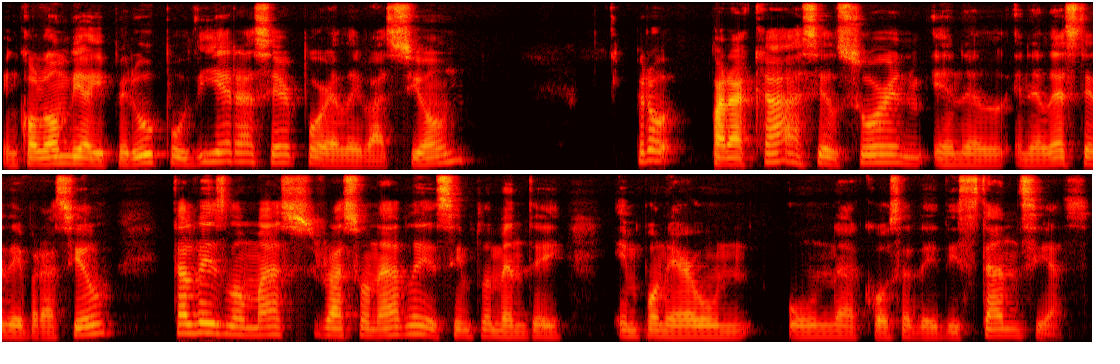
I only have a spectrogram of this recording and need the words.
En Colombia y Perú pudiera ser por elevación, pero para acá, hacia el sur, en, el, este de Brasil, tal vez lo más razonable es simplemente imponer una cosa de distancias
